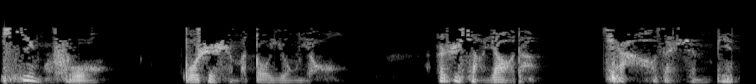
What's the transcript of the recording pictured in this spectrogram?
幸福不是什么都拥有而是想要的恰好在身边。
